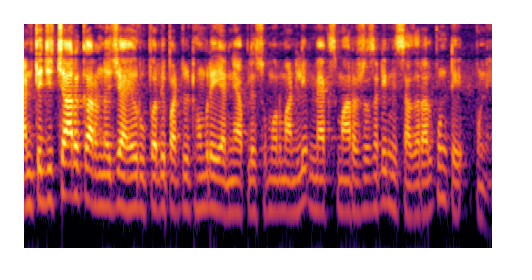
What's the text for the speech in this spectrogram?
आणि त्याची चार कारणं जी आहे रुपाली पाटील ठोंबरे यांनी आपल्यासमोर मांडली. मॅक्स महाराष्ट्रासाठी मी सागर आलकुंटे पुणे.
